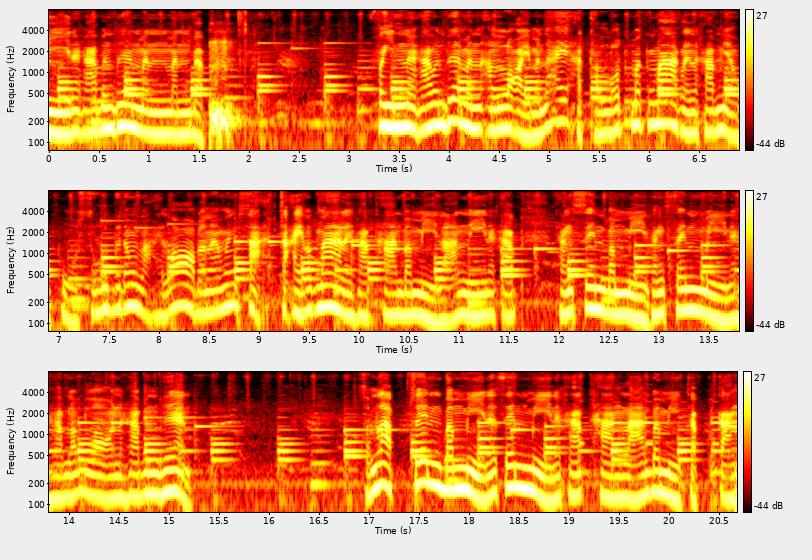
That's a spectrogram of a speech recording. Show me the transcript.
ดีนะครับเพื่อนๆมันมันแบบฟินนะครับเพื่อนๆมันอร่อยมันได้อัตรสมากๆเลยนะครับเนี่ยโอ้โหซูดไปต้องหลายรอบแล้วนะมันสะใจมากๆเลยครับ ทานบะหมี่ร้านนี้นะครับ ทั้งเส้นบะหมี่ทั้งเส้นหมี่นะครับ รับรองนะครับเพื่อนๆสำหรับเส้นบะหมี่และเส้นหมี่นะครับ ทางร้านบะหมี่จับกัง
